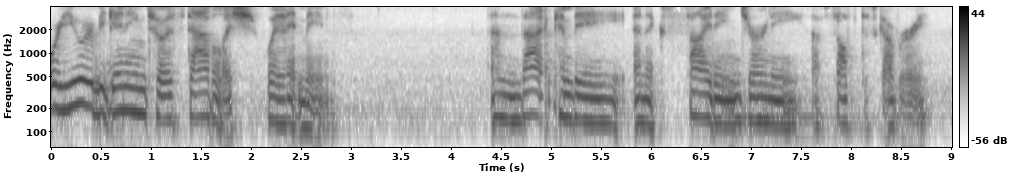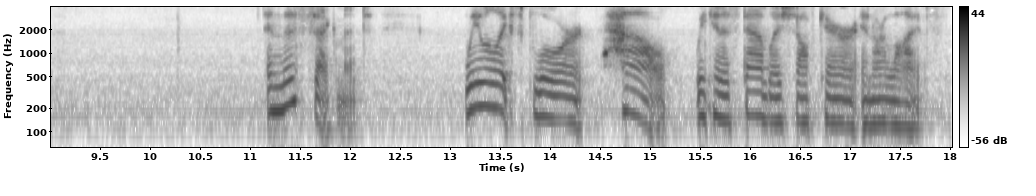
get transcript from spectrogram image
or you are beginning to establish what it means. And that can be an exciting journey of self discovery. In this segment, we will explore how we can establish self care in our lives.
